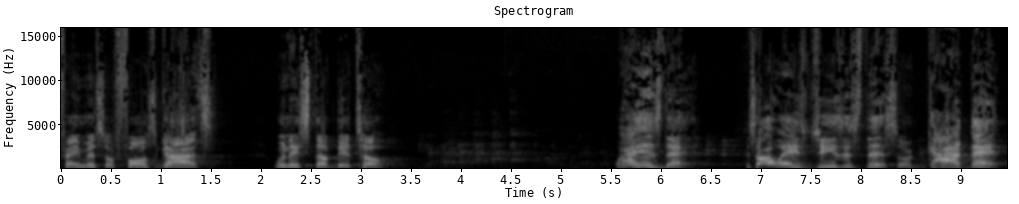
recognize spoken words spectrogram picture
famous or false gods when they stub their toe? Why is that? It's always Jesus this or God that.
